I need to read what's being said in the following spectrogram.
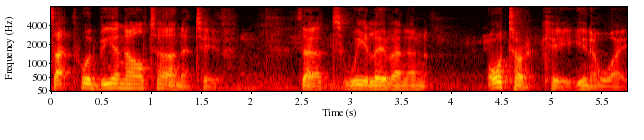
That would be an alternative, that we live in an autarky in a way.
